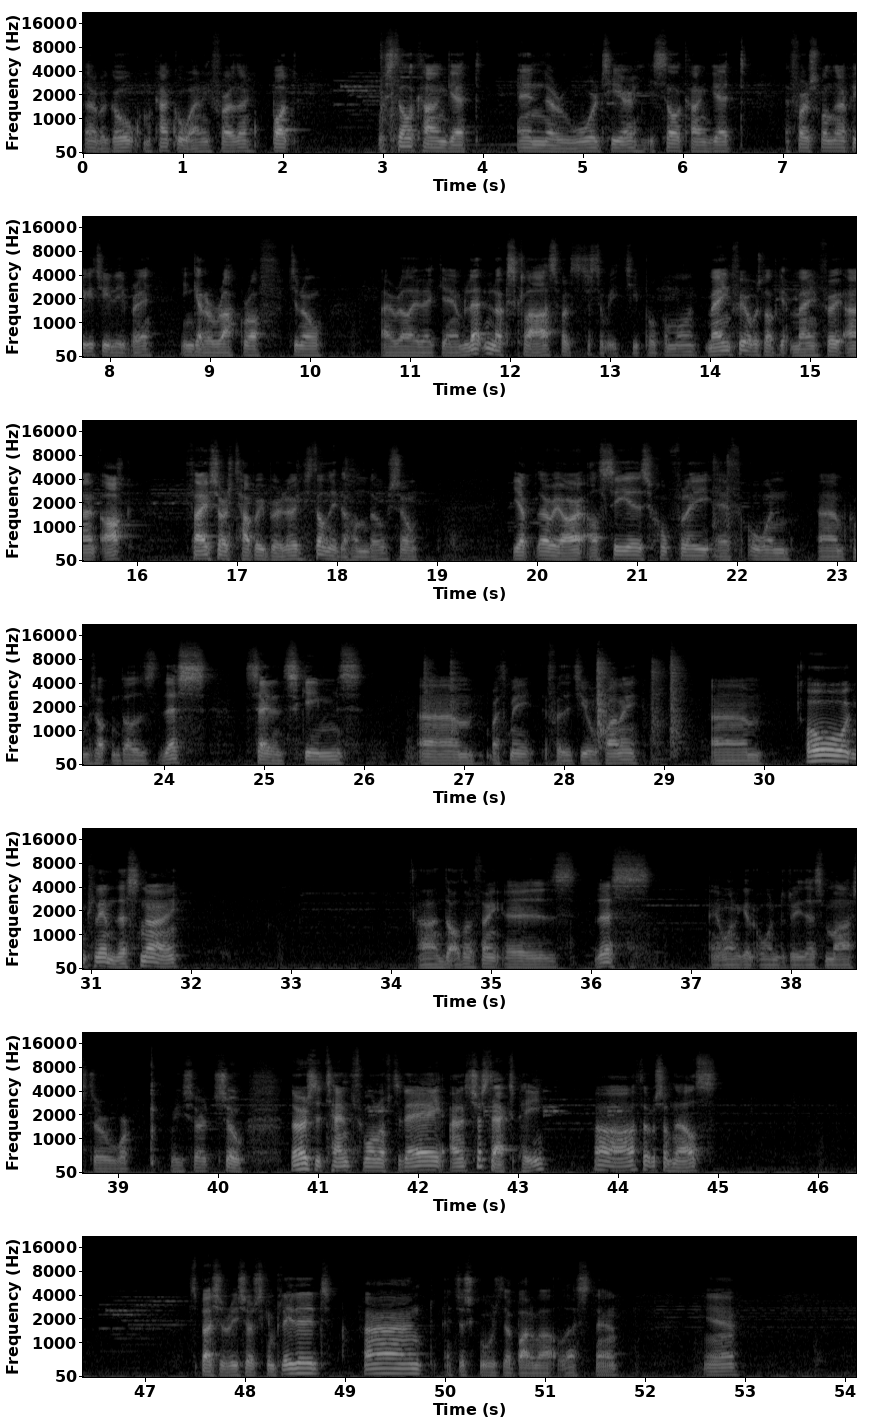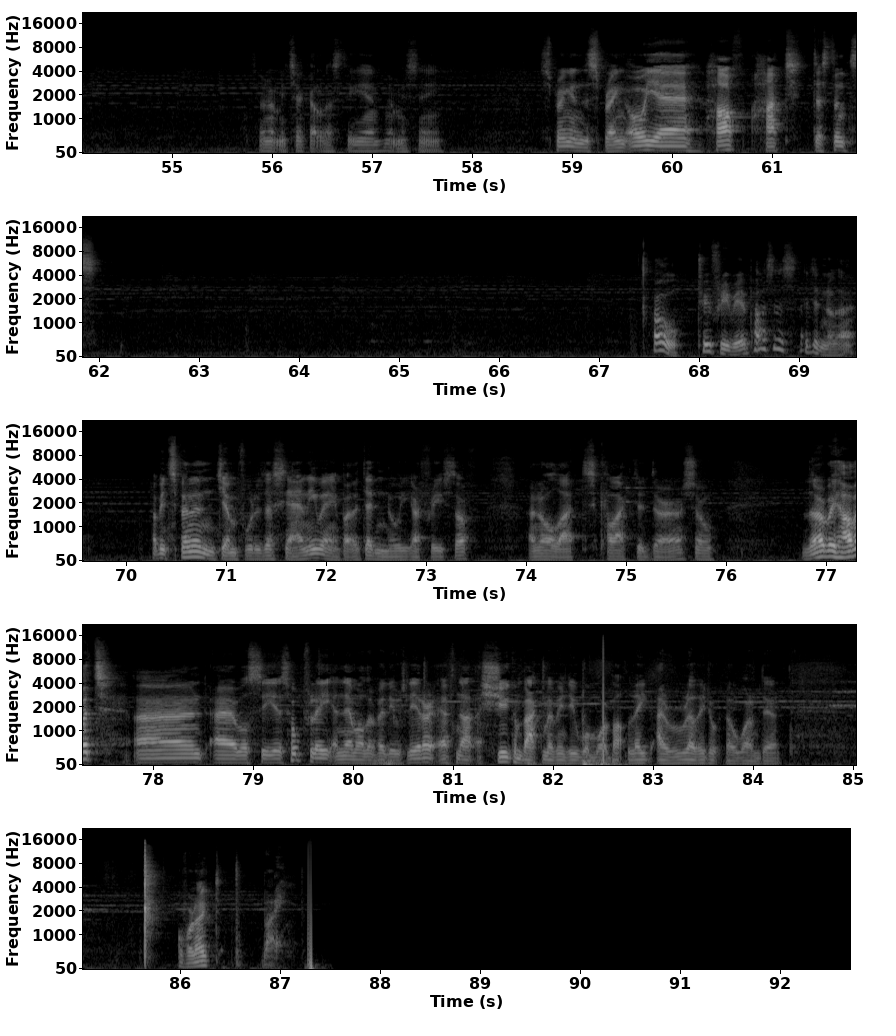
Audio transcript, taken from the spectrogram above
There we go. We can't go any further, but we still can get in the rewards here. You still can get the first one there, Pikachu Libre. You can get a Rockruff, you know. I really like him. Litten looks class, but it's just a wee cheap Pokemon. Mienfoo, I always love getting Mienfoo. And Och, 5 stars Tapu Bulu. Still need a Hundo, so. Yep, there we are. I'll see you hopefully if Owen um, comes up and does this Silent Schemes um, with me for the Giovanni. Um, oh, I can claim this now. And the other thing is this. I want to get Owen to do this master work research. So there's the 10th one of today, and it's just XP. Ah, I thought it was something else. Special research completed, and it just goes to the bottom of that list then. Yeah. So let me check that list again. Let me see. Spring in the spring. Oh yeah, half hatch distance. Oh, two free raid passes? I didn't know that. I've been spinning gym photo discs anyway, but I didn't know you got free stuff and all that's collected there. So there we have it, and I will see you hopefully in them other videos later. If not, I should come back and maybe do one more about late. I really don't know what I'm doing. Overnight, bye.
